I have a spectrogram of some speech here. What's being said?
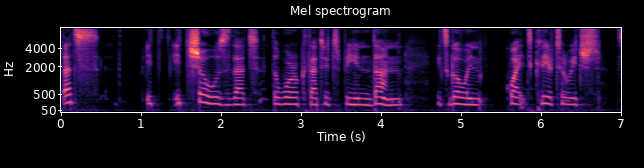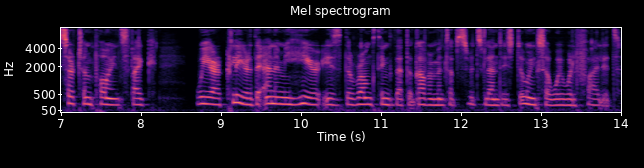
That's it. It shows that the work that it's being done, it's going quite clear to reach certain points, like we are clear the enemy here is the wrong thing that the government of Switzerland is doing, so we will file it.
